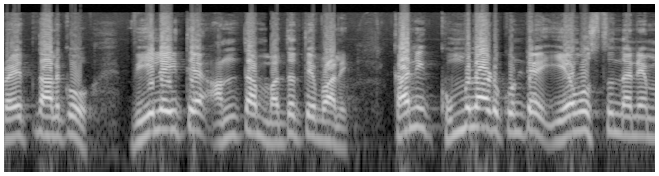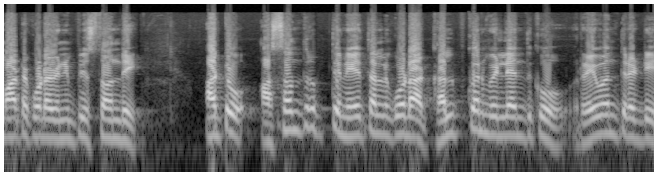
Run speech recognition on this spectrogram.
ప్రయత్నాలకు వీలైతే అంత మద్దతు ఇవ్వాలి. కానీ కుమ్ములాడుకుంటే ఏమొస్తుందనే మాట కూడా వినిపిస్తోంది. అటు అసంతృప్తి నేతలను కూడా కలుపుకొని వెళ్ళేందుకు రేవంత్ రెడ్డి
